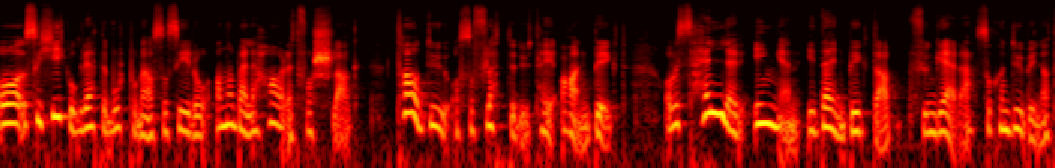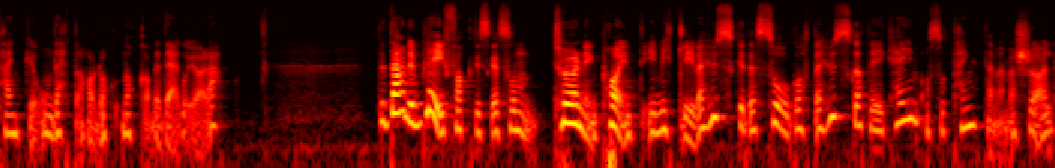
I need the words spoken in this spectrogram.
Og så kikker Grete bort på meg og så sier hun, Annabelle, jeg har et forslag. Ta du, og så flytter du til ei annen bygd. Og hvis heller ingen i den bygda fungerer, så kan du begynne å tenke om dette har noe med deg å gjøre. Det der det ble faktisk et sånn turning point i mitt liv. Jeg husker det så godt. Jeg husker at jeg gikk hjem, og så tenkte jeg med meg sjøl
